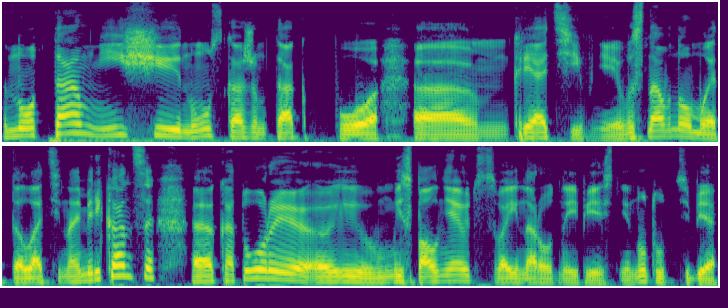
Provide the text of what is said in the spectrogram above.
но там нищие, ну, скажем так, по э, креативнее. В основном это латиноамериканцы, э, которые э, исполняют свои народные песни. Ну, тут тебе,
